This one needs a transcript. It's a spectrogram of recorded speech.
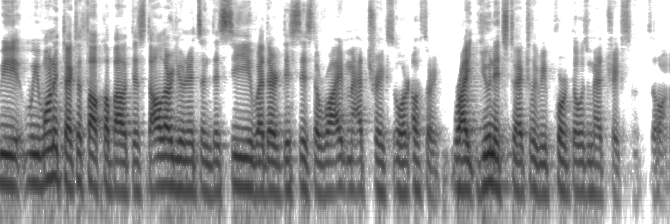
we, we wanted to actually talk about this dollar units and to see whether this is the right metrics or, oh, sorry, right units to actually report those metrics and so on.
